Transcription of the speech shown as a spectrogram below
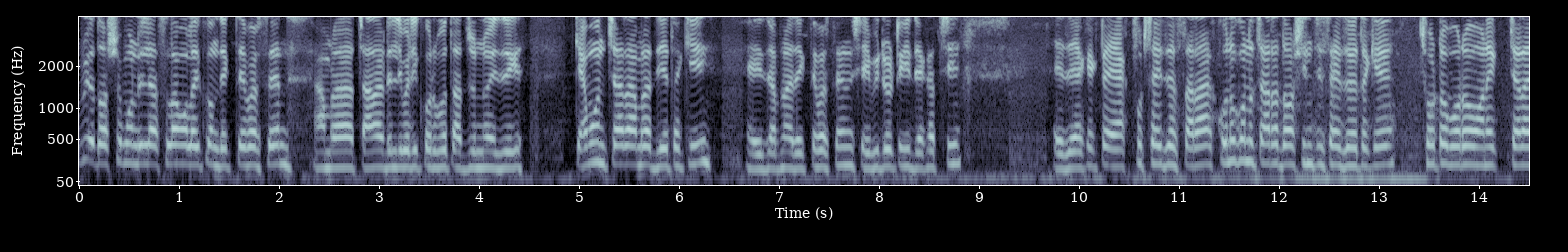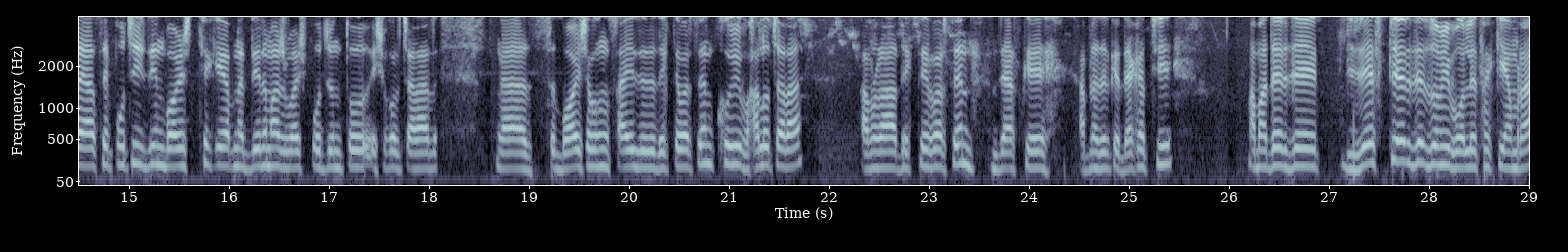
প্রিয় দর্শক মন্ডলী, আসসালামু আলাইকুম। দেখতে পাচ্ছেন আমরা চারা ডেলিভারি করব, তার জন্য এই যে কেমন চারা আমরা দিয়ে থাকি, এই যে আপনারা দেখতে পাচ্ছেন সেই ভিডিওটি দেখাচ্ছি। এই যে এক একটা এক ফুট সাইজের চারা, কোনো কোনো চারা দশ ইঞ্চি সাইজ হয়ে থাকে। ছোট, বড় অনেক চারাই আছে। পঁচিশ দিন বয়স থেকে আপনার দেড় মাস বয়স পর্যন্ত এই সকল চারার বয়স এবং সাইজ দেখতে পাচ্ছেন খুবই ভালো চারা। আমরা দেখতে পাচ্ছেন যে আজকে আপনাদেরকে দেখাচ্ছি। আমাদের যে রেস্টের যে জমি বলে থাকি আমরা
